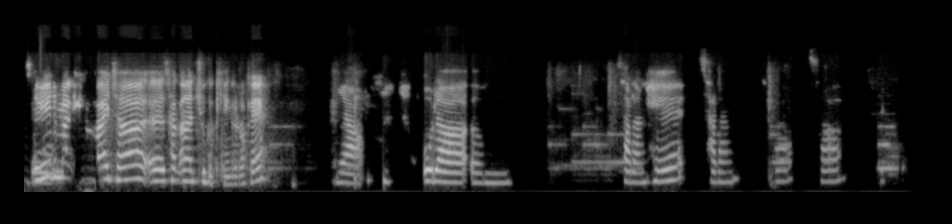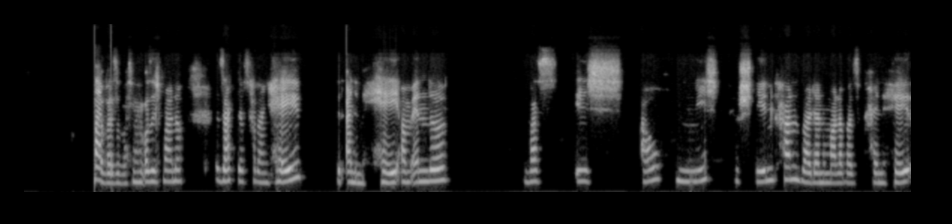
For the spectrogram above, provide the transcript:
So, Rede mal eben weiter. Äh, Es hat an der Tür geklingelt, okay? ja. Oder ähm, Saranghae, Sarang, Sa, Sa, Teilweise, was, was ich meine, sagt der Saranghae mit einem Hey am Ende, was ich auch nicht verstehen kann, weil da normalerweise kein Hey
